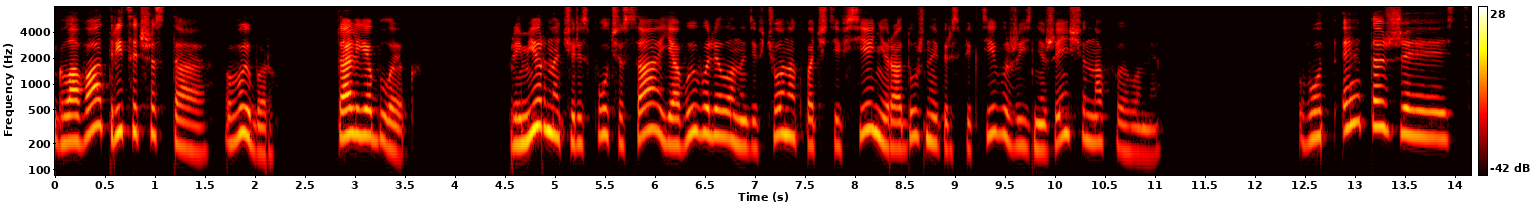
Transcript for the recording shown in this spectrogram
Глава 36. Выбор. Талья Блэк. Примерно через полчаса я вывалила на девчонок почти все нерадужные перспективы жизни женщин на Феллуме. «Вот это жесть!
